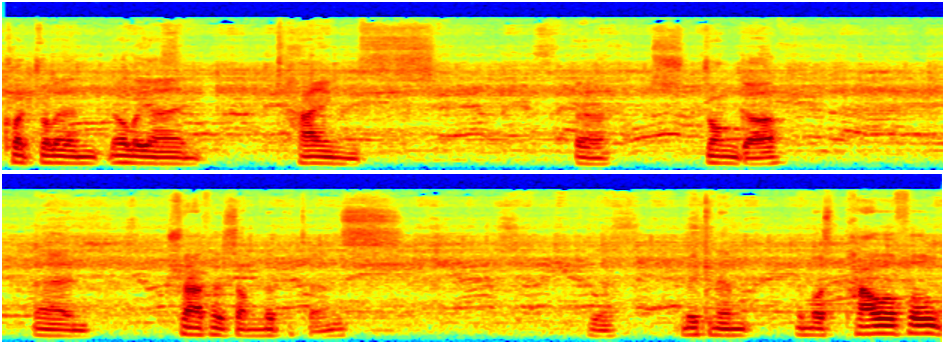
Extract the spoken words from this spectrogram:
quadrillion million times uh, stronger and Travis Omnipotence, yeah, making him the most powerful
